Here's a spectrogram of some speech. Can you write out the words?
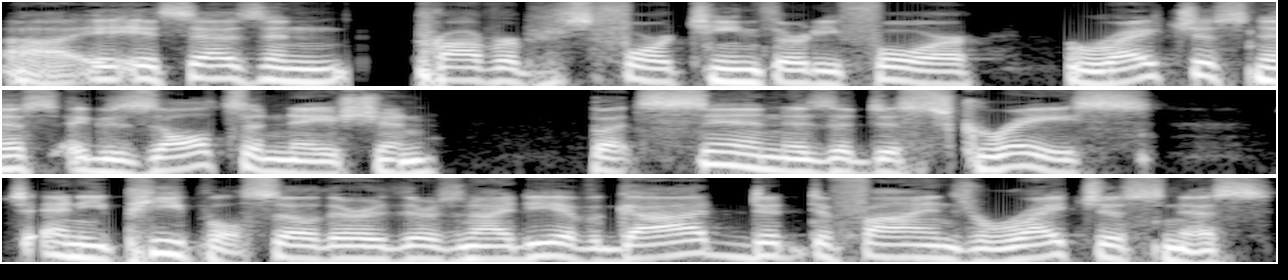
Uh, it, it says in Proverbs fourteen thirty four, righteousness exalts a nation, but sin is a disgrace to any people. So there, there's an idea of God d- defines righteousness,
